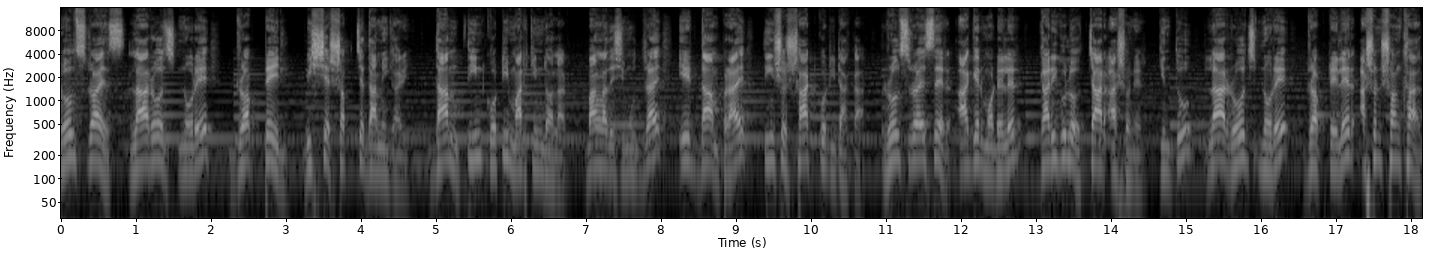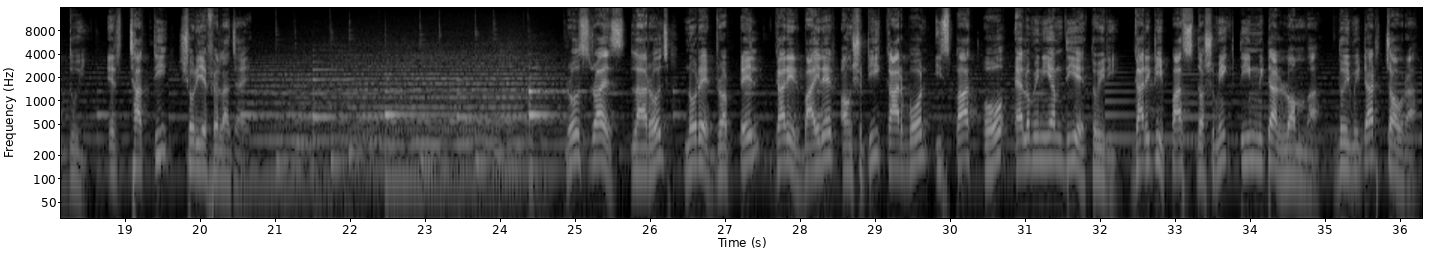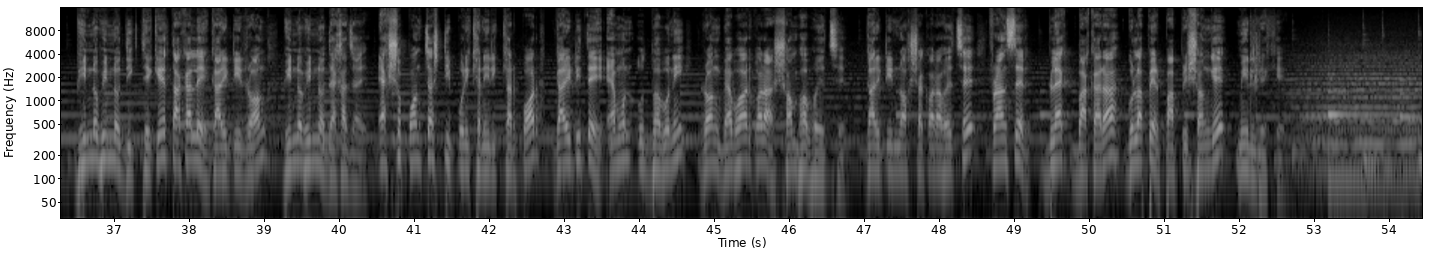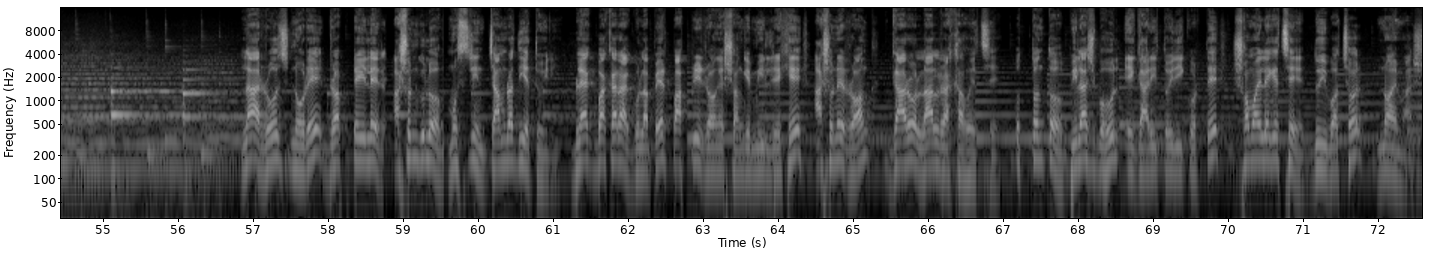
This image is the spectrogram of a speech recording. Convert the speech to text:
Rolls Royce লা রোজ নোরে drop tail বিশ্বের সবচেয়ে দামি গাড়ি। দাম তিন কোটি মার্কিন ডলার। বাংলাদেশি মুদ্রায় এর দাম প্রায় তিনশো ষাট কোটি টাকা। রোলস রয়েসের আগের মডেলের গাড়িগুলো চার আসনের, কিন্তু লা রোজ নোরে ড্রপ টেইলের আসন সংখ্যা দুই। এর ছাদটি সরিয়ে ফেলা যায়। রোলস রয়েস, লারোজ, নোরে ড্রপটেল গাড়ির বাইরের অংশটি কার্বন, ইস্পাত ও অ্যালুমিনিয়াম দিয়ে তৈরি। গাড়িটি পাঁচ দশমিক তিন মিটার লম্বা, দুই মিটার চওড়া। ভিন্ন ভিন্ন দিক থেকে তাকালে গাড়িটির রং ভিন্ন ভিন্ন দেখা যায়। একশো পঞ্চাশটি পরীক্ষা নিরীক্ষার পর গাড়িটিতে এমন উদ্ভাবনী রং ব্যবহার করা সম্ভব হয়েছে। গাড়িটির নকশা করা হয়েছে ফ্রান্সের ব্ল্যাক বাকারা গোলাপের পাপড়ির সঙ্গে মিল রেখে। লা রোজ নোরে ড্রপটেইলের আসনগুলো মসৃণ চামড়া দিয়ে তৈরি। ব্ল্যাক বাকারা গোলাপের পাপড়ির রঙের সঙ্গে মিল রেখে আসনের রং গাঢ় লাল রাখা হয়েছে। অত্যন্ত বিলাসবহুল এই গাড়ি তৈরি করতে সময় লেগেছে দুই বছর, নয় মাস।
